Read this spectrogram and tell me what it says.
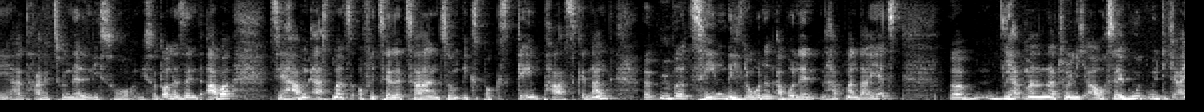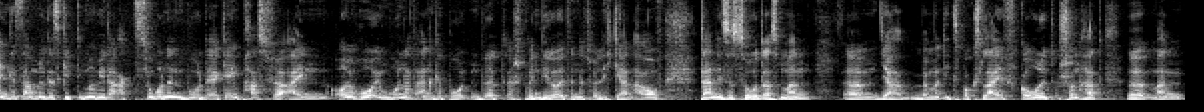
die halt traditionell nicht so, nicht so dolle sind. Aber sie haben erstmals offizielle Zahlen zum Xbox Game Pass genannt. Äh, über 10 Millionen Abonnenten hat man da jetzt. Ähm, die hat man natürlich auch sehr gutmütig eingesammelt. Es gibt immer wieder Aktionen, wo der Game Pass für einen Euro im Monat angeboten wird. Da springen die Leute natürlich gern auf. Dann ist es so, dass man, ähm, ja, wenn man Xbox Live Gold schon hat, äh, man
